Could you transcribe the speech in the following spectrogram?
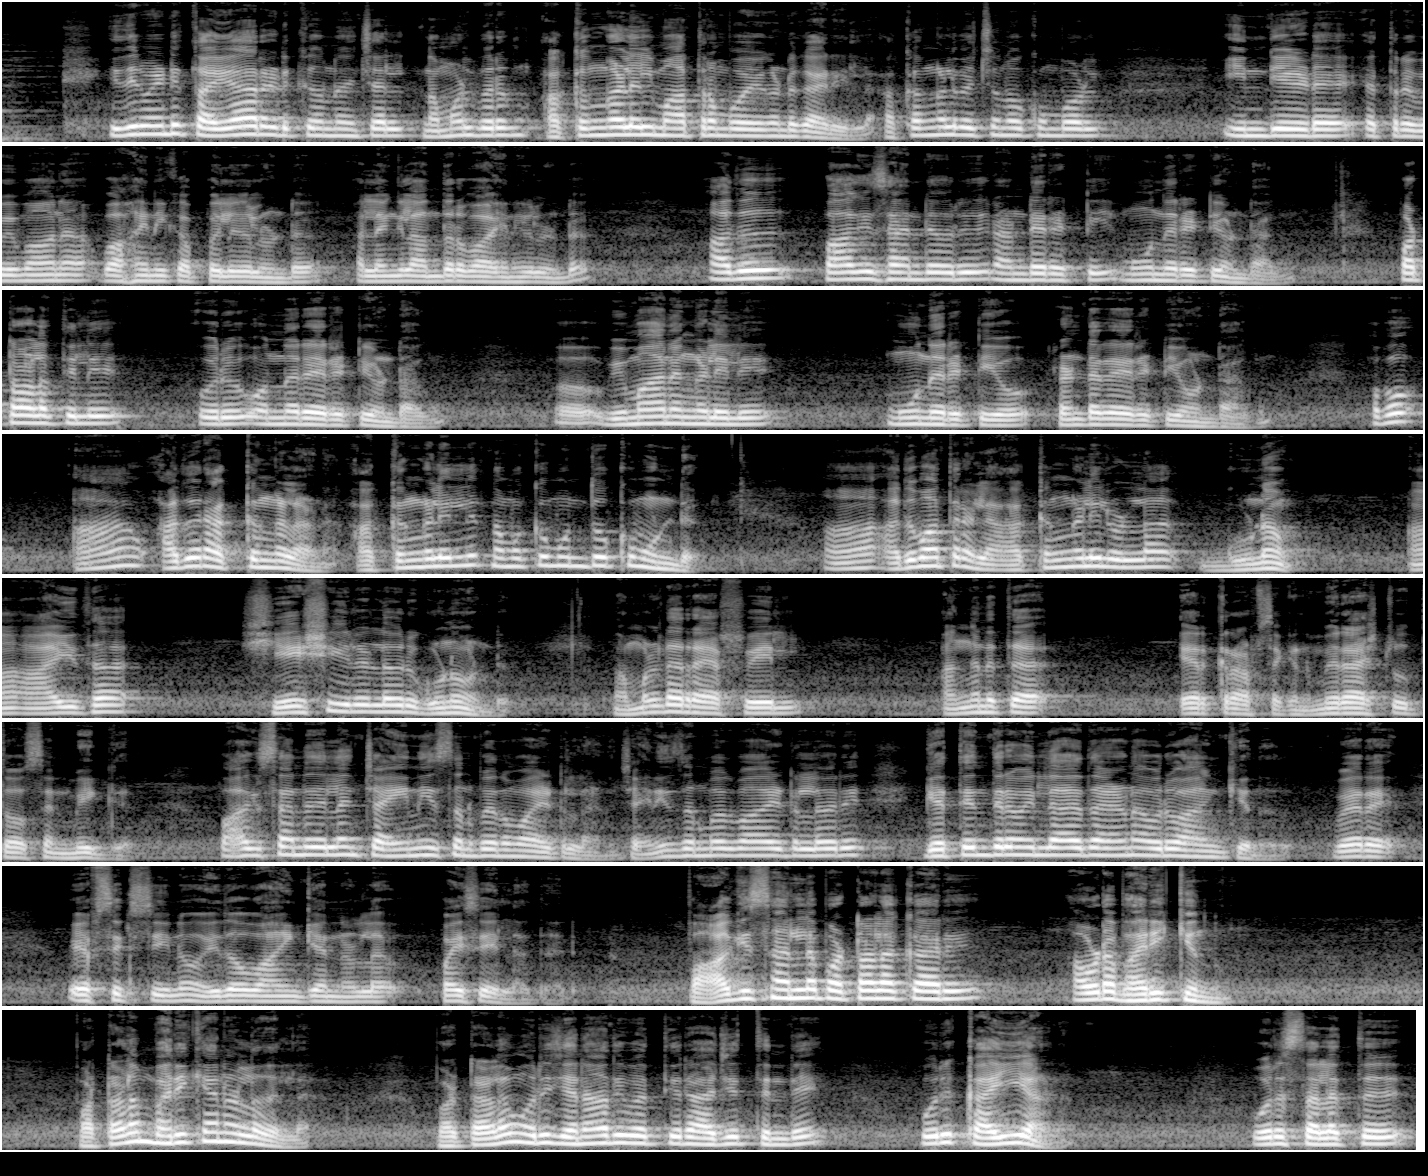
ഇതിനുവേണ്ടി തയ്യാറെടുക്കുകയെന്ന് വെച്ചാൽ നമ്മൾ വെറും അക്കങ്ങളിൽ മാത്രം പോയ കൊണ്ട് കാര്യമില്ല. അക്കങ്ങൾ വെച്ച് നോക്കുമ്പോൾ ഇന്ത്യയുടെ എത്ര വിമാന വാഹിനി കപ്പലുകളുണ്ട് അല്ലെങ്കിൽ അന്തർവാഹിനികളുണ്ട് അത് പാകിസ്ഥാന്റെ ഒരു രണ്ടിരട്ടി മൂന്നിരട്ടി ഉണ്ടാകും. പട്ടാളത്തിൽ ഒരു ഒന്നര ഇരട്ടി ഉണ്ടാകും വിമാനങ്ങളിൽ മൂന്നിരട്ടിയോ രണ്ടര ഇരട്ടിയോ ഉണ്ടാകും. അപ്പോൾ ആ അതൊരു അക്കങ്ങളാണ് അക്കങ്ങളിൽ നമുക്ക് മുൻതൂക്കമുണ്ട്. അതുമാത്രമല്ല അക്കങ്ങളിലുള്ള ഗുണം ആ ആയുധ ശേഷിയിലുള്ള ഒരു ഗുണമുണ്ട്. നമ്മളുടെ റാഫേൽ അങ്ങനത്തെ എയർക്രാഫ്റ്റ്സ് ഒക്കെ ഉണ്ട്. Mirage two thousand MiG. പാകിസ്ഥാന്റെ എല്ലാം ചൈനീസ് നിർമ്മിതമായിട്ടുള്ളതാണ്. ചൈനീസ് നിർമ്മിതമായിട്ടുള്ളവർ ഗത്യന്തരമില്ലാതെയാണ് അവർ വാങ്ങിക്കുന്നത്. വേറെ എഫ് സിക്സ്റ്റീനോ ഇതോ വാങ്ങിക്കാനുള്ള പൈസ ഇല്ലാത്തവർ പാകിസ്ഥാനിലെ പട്ടാളക്കാർ അവിടെ ഭരിക്കുന്നു. പട്ടാളം ഭരിക്കാനുള്ളതല്ല. പട്ടാളം ഒരു ജനാധിപത്യ രാജ്യത്തിന്റെ ഒരു കൈയാണ്. ഒരു സ്ഥലത്ത്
